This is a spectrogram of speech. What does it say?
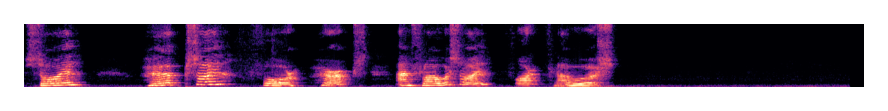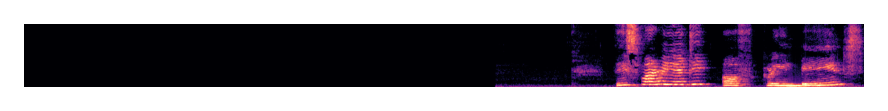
soil, herb soil for herbs and flower soil for flowers. This variety of green beans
